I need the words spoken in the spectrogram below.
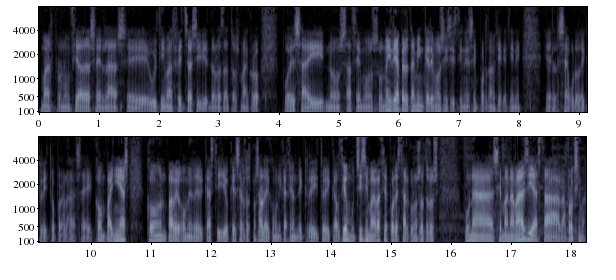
más pronunciadas en las últimas fechas y viendo los datos macro, pues ahí nos hacemos una idea, también queremos insistir en esa importancia que tiene el seguro de crédito para las eh, compañías con Pavel Gómez del Castillo, que es el responsable de comunicación de crédito y caución. Muchísimas gracias por estar con nosotros una semana más y hasta la próxima.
